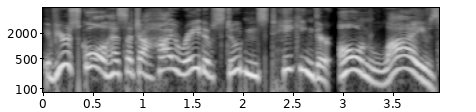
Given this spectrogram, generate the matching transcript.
if your school has such a high rate of students taking their own lives,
